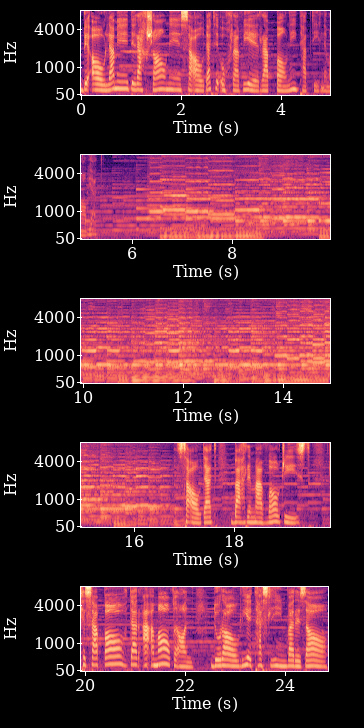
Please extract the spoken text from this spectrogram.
به عالم درخشان سعادت اخروی ربانی تبدیل نماید. سعادت بهر مواجی است که سباه در اعماق آن دراری تسلیم و رضا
